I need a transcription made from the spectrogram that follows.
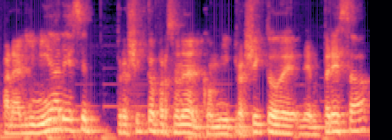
para alinear ese proyecto personal con mi proyecto de, empresa,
